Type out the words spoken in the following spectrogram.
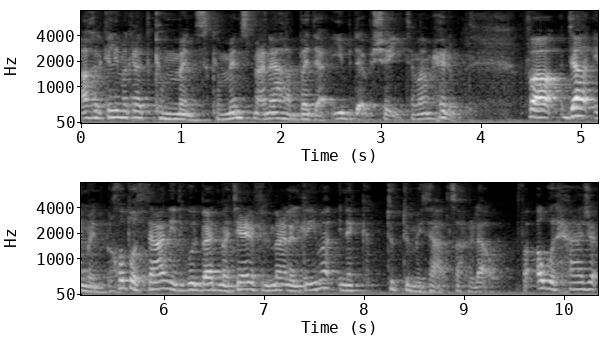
آخر كلمة كانت كمنس كمنس معناها بدأ يبدأ بشيء. تمام؟ حلو. فدائما الخطوة الثانية تقول بعد ما تعرف المعنى الكلمة إنك تكتب مثال صح ولا لا؟ فأول حاجة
